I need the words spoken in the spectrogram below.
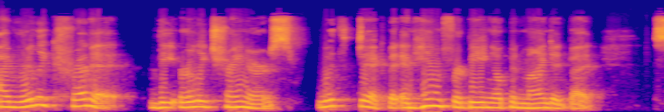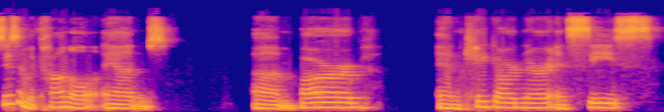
I really credit the early trainers with Dick, but and him for being open minded. But Susan McConnell and um, Barb and Kay Gardner and Cease,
